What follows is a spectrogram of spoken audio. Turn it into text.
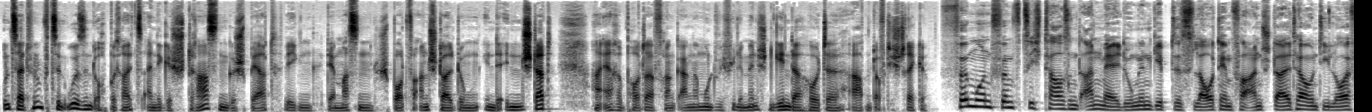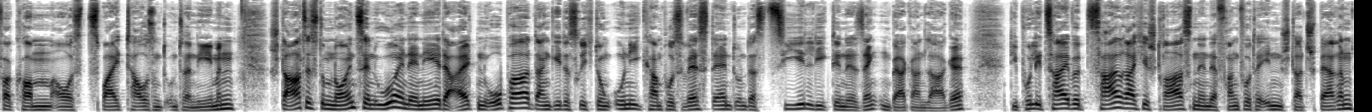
und seit 15 Uhr sind auch bereits einige Straßen gesperrt wegen der Massensportveranstaltungen in der Innenstadt. HR-Reporter Frank Angermund, wie viele Menschen gehen da heute Abend auf die Strecke? 55.000 Anmeldungen gibt es laut dem Veranstalter und die Läufer kommen aus 2000 Unternehmen. Start ist um 19 Uhr in der Nähe der Alten Oper, dann geht es Richtung Unicampus Westend und das Ziel liegt in der Senckenberganlage. Die Polizei wird zahlreiche Straßen in der Frankfurter Innenstadt sperren,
